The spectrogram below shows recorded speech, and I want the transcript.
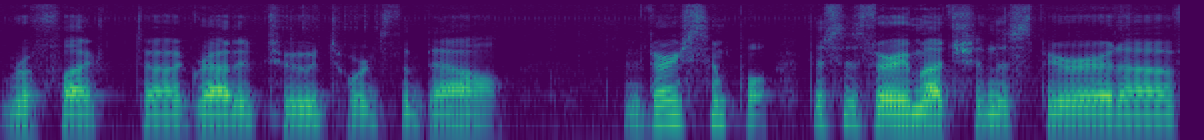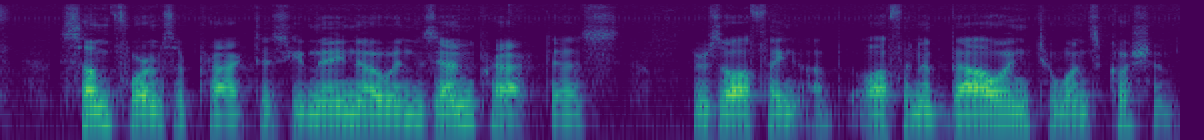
reflect uh, gratitude towards the bell. And very simple. This is very much in the spirit of some forms of practice. You may know in Zen practice, there's often a, often a bowing to one's cushion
